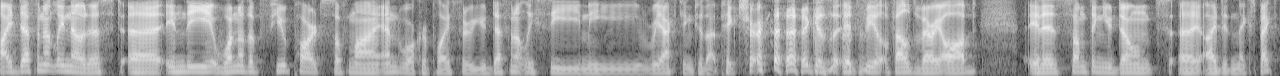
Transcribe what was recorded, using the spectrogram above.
I definitely noticed uh, in the one of the few parts of my Endwalker playthrough, you definitely see me reacting to that picture because it feel, felt very odd. It is something you don't, uh, I didn't expect,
